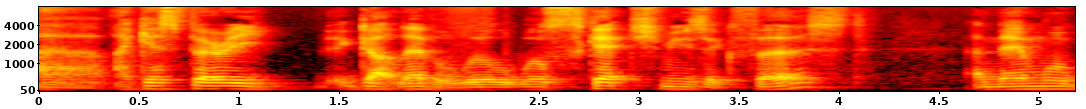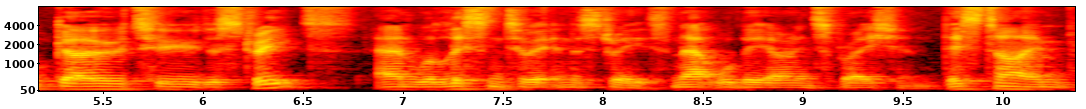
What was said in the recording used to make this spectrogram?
uh, I guess very gut level. We'll we'll sketch music first, and then we'll go to the streets and we'll listen to it in the streets, and that will be our inspiration. This time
